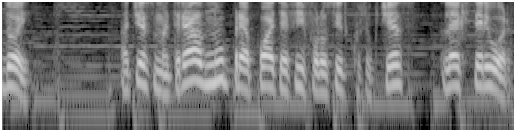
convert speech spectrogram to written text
2. Acest material nu prea poate fi folosit cu succes la exterior,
